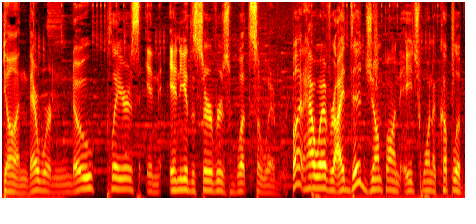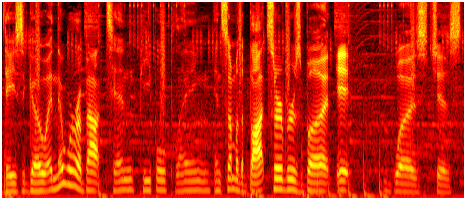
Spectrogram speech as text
done. There were no players in any of the servers whatsoever. But however, I did jump on H1 a couple of days ago, and there were about 10 people playing in some of the bot servers, but it was just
